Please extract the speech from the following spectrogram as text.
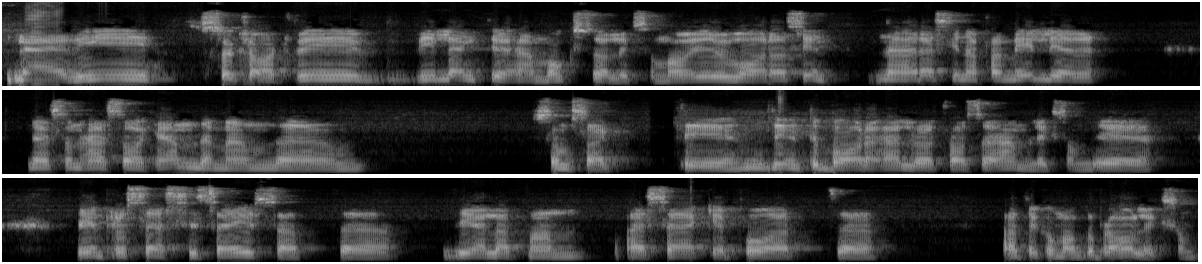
Nej, vi, såklart. Vi, vi längtar ju hem också. Liksom. Man vill ju vara sin, nära sina familjer när sån här sak händer. Men eh, som sagt, det, det, är inte bara heller att ta sig hem. Liksom. Det, är, det är en process i sig så att uh, det gäller att man är säker på att, uh, att det kommer att gå bra. Liksom.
